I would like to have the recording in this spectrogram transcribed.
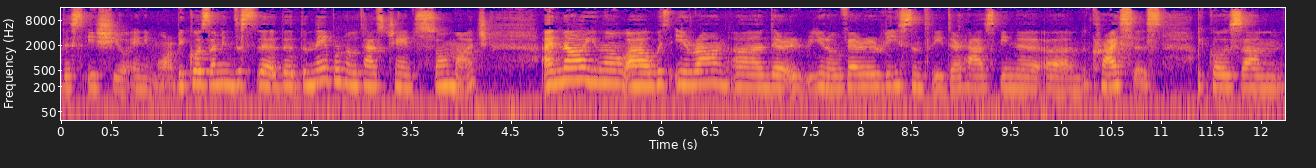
this issue anymore because, I mean, this, the, the neighborhood has changed so much. And now, you know, uh, with Iran, uh, there, you know, very recently there has been a, a um, crisis because. Um,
